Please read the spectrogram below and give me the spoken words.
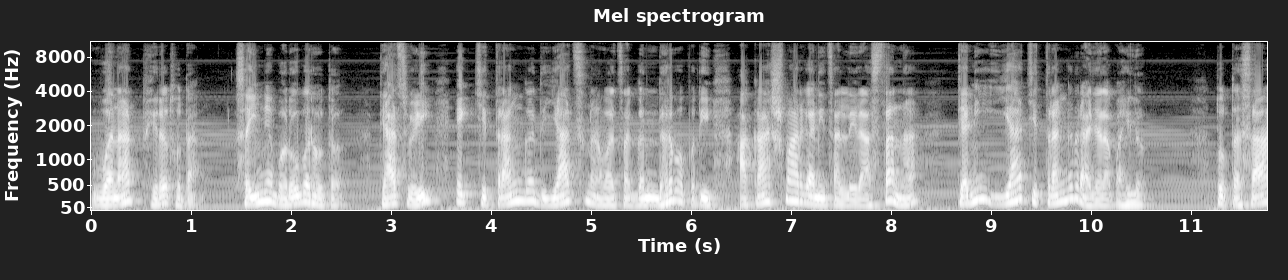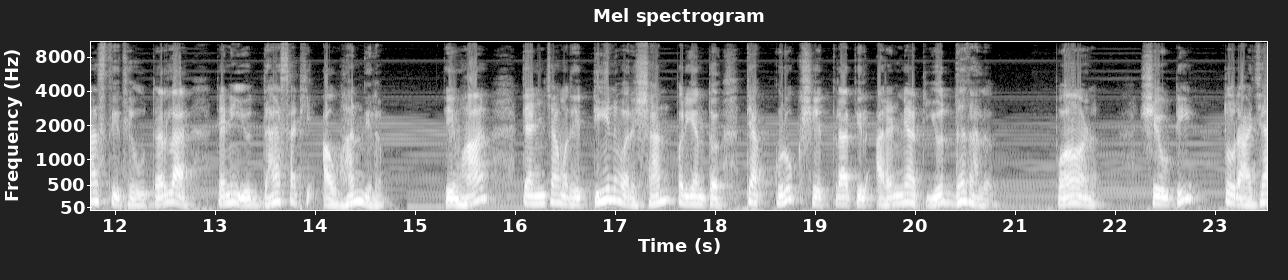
वनात फिरत होता. सैन्य बरोबर होतं. त्याचवेळी एक चित्रांगद याच नावाचा गंधर्वपती आकाशमार्गाने चाललेला असताना त्यांनी या चित्रांगद राजाला पाहिलं. तो तसाच तिथे उतरला त्यांनी युद्धासाठी आव्हान दिलं. तेव्हा त्यांच्यामध्ये तीन वर्षांपर्यंत त्या कुरुक्षेत्रातील अरण्यात युद्ध झालं. पण शेवटी तो राजा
